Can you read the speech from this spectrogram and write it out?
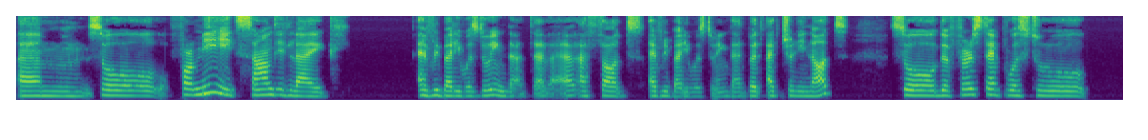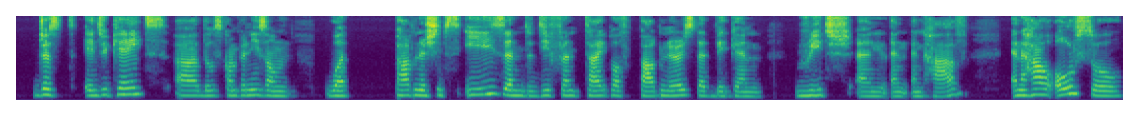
Um, so for me, it sounded like everybody was doing that. I, I, thought everybody was doing that, but actually not. So the first step was to just educate uh, those companies on what partnerships is and the different type of partners that they can reach and, and, and have and how also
